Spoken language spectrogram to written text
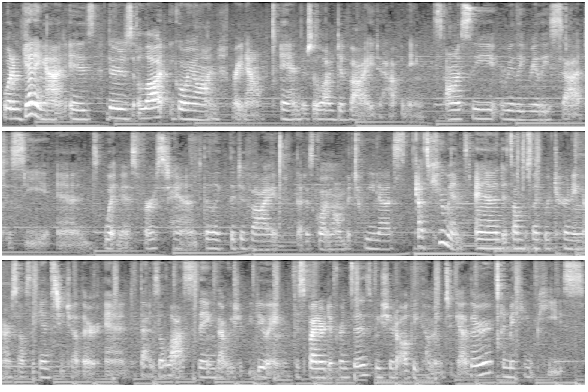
What I'm getting at is there's a lot going on right now and there's a lot of divide happening. It's honestly really, really sad to see and witness firsthand the like the divide that is going on between us as humans and it's almost like we're turning ourselves against each other and that is the last thing that we should be doing. Despite our differences, we should all be coming together and making peace.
